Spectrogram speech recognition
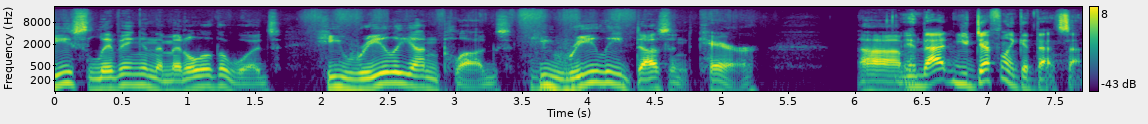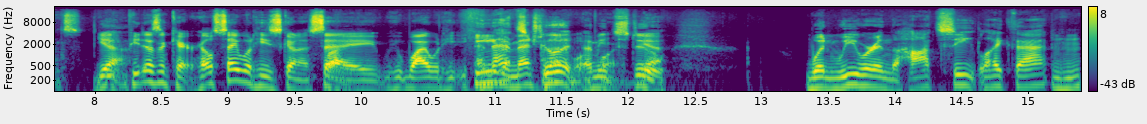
He's living in the middle of the woods. He really unplugs. He Mm-hmm. really doesn't care. and that you definitely get that sense. He- Yeah. he, doesn't care. He'll say what he's going to say. Why would he? He and even mentioned that good. one I mean, point. Stu, Yeah. when we were in the hot seat like that, Mm-hmm.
